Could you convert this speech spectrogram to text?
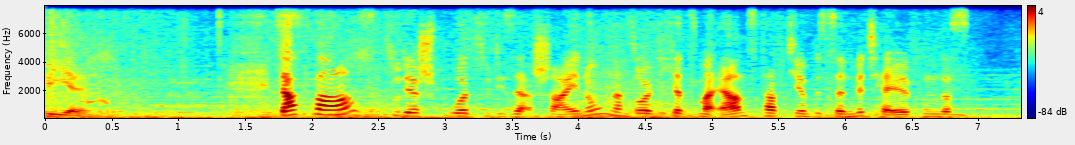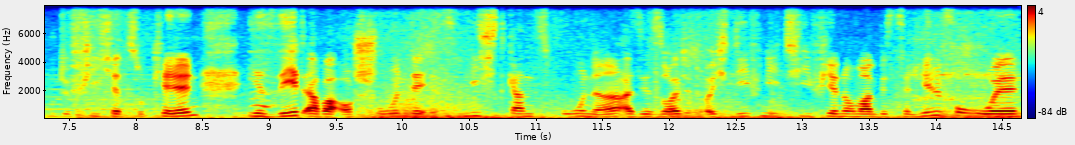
fehlen. Das war's zu der Spur, zu dieser Erscheinung. Dann sollte ich jetzt mal ernsthaft hier ein bisschen mithelfen, das gute Viecher zu killen. Ihr seht aber auch schon, der ist nicht ganz ohne. Also ihr solltet euch definitiv hier nochmal ein bisschen Hilfe holen,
